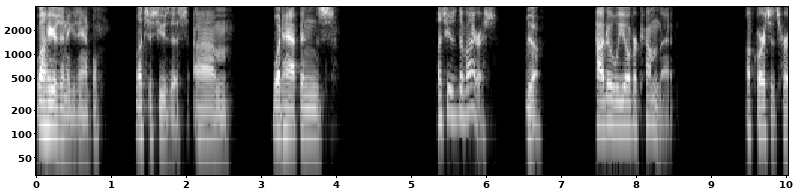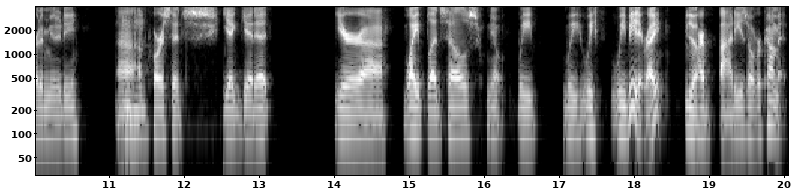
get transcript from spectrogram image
well, here's an example. Let's just use this. Um, what happens? Let's use the virus. Yeah. How do we overcome that? Of course, it's herd immunity. Uh, Mhm. Of course, it's you get it. Your uh, white blood cells. You know, we we we we beat it, right? Yeah. Our bodies overcome it.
